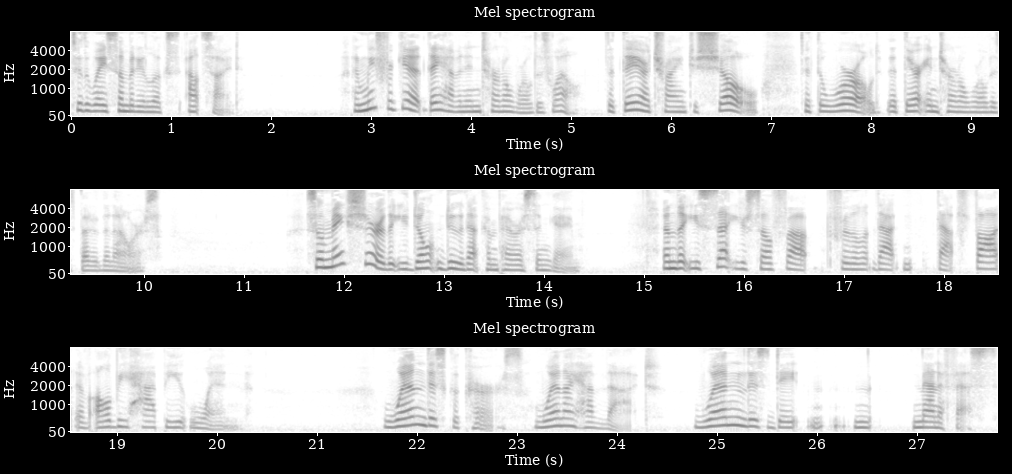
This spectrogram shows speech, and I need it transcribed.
to the way somebody looks outside. And we forget they have an internal world as well, that they are trying to show that the world, that their internal world is better than ours. So make sure that you don't do that comparison game and that you set yourself up for the, that, that thought of, I'll be happy when. When this occurs, when I have that, when this date m- manifests,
